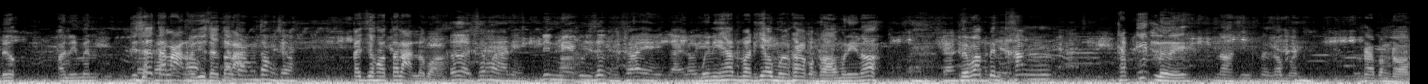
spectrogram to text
เลือกอันนี้มันที่ใช้ตลาดเขาอยู่ใช้ตลาดมันต้องเชียวใกล้จะฮอดตลาดแล้วบ่เออใช่มานี่ดินเมย์กูจะซึ่งใช่หลายเรามื้อนี้ท่านมาเที่ยวเมืองท่าปังทองมื้อนี้เนาะถือว่าเป็นครั้งทับอิดเลยเนาะที่เข้ามาเมืองท่าปังทอง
